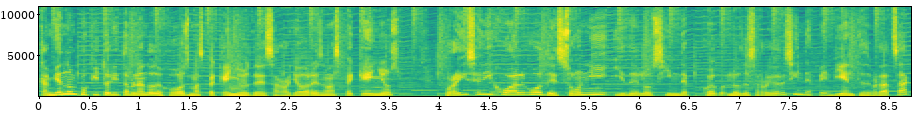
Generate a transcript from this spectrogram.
cambiando un poquito ahorita hablando de juegos más pequeños, de desarrolladores más pequeños, por ahí se dijo algo de Sony y de los, los desarrolladores independientes, ¿verdad, Zach?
